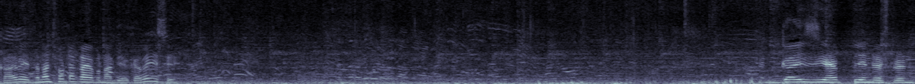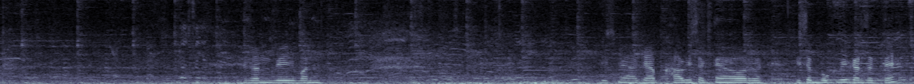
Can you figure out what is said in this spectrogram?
कहा इतना छोटा कहा बना दिया? भाई इसे? गाइस ये है प्लेन रेस्टोरेंट रन वे वन इसमें आके आप खा भी सकते हैं और इसे बुक भी कर सकते हैं।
